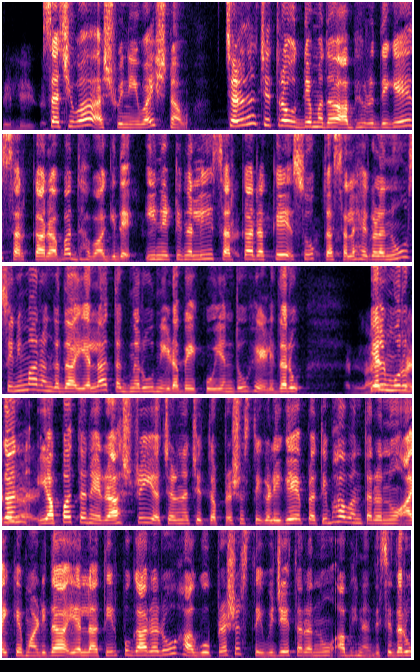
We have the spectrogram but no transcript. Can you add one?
The lease ಸಚಿವ ಅಶ್ವಿನಿ ವೈಷ್ಣವ್ ಚಲನಚಿತ್ರ ಉದ್ಯಮದ ಅಭಿವೃದ್ಧಿಗೆ ಸರ್ಕಾರ ಬದ್ಧವಾಗಿದೆ ಈ ನಿಟ್ಟಿನಲ್ಲಿ ಸರ್ಕಾರಕ್ಕೆ ಸೂಕ್ತ ಸಲಹೆಗಳನ್ನು ಸಿನಿಮಾ ರಂಗದ ಎಲ್ಲಾ ತಜ್ಞರು ನೀಡಬೇಕು ಎಂದು ಹೇಳಿದರು ಎಲ್ ಮುರುಗನ್ ಎಪ್ಪತ್ತನೇ ರಾಷ್ಟ್ರೀಯ ಚಲನಚಿತ್ರ ಪ್ರಶಸ್ತಿಗಳಿಗೆ ಪ್ರತಿಭಾವಂತರನ್ನು ಆಯ್ಕೆ ಮಾಡಿದ ಎಲ್ಲ ತೀರ್ಪುಗಾರರು ಹಾಗೂ ಪ್ರಶಸ್ತಿ ವಿಜೇತರನ್ನು ಅಭಿನಂದಿಸಿದರು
